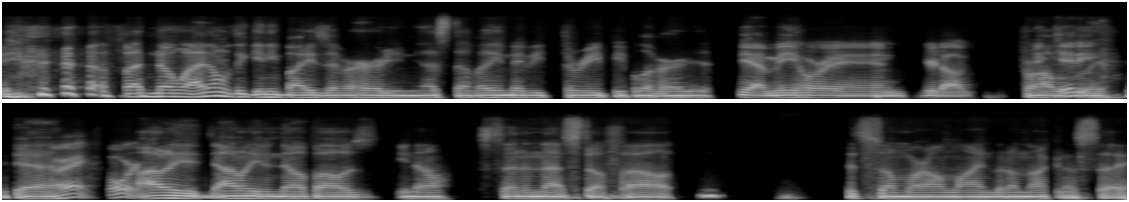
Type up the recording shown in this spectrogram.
but no, I don't think anybody's ever heard any of that stuff. I think maybe three people have heard it. Yeah, me, Jorge, and your dog. Probably. Yeah. All right. Four. I don't. Even, I don't even know if I was, you know, sending that stuff out. It's somewhere online, but I'm not going to say.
